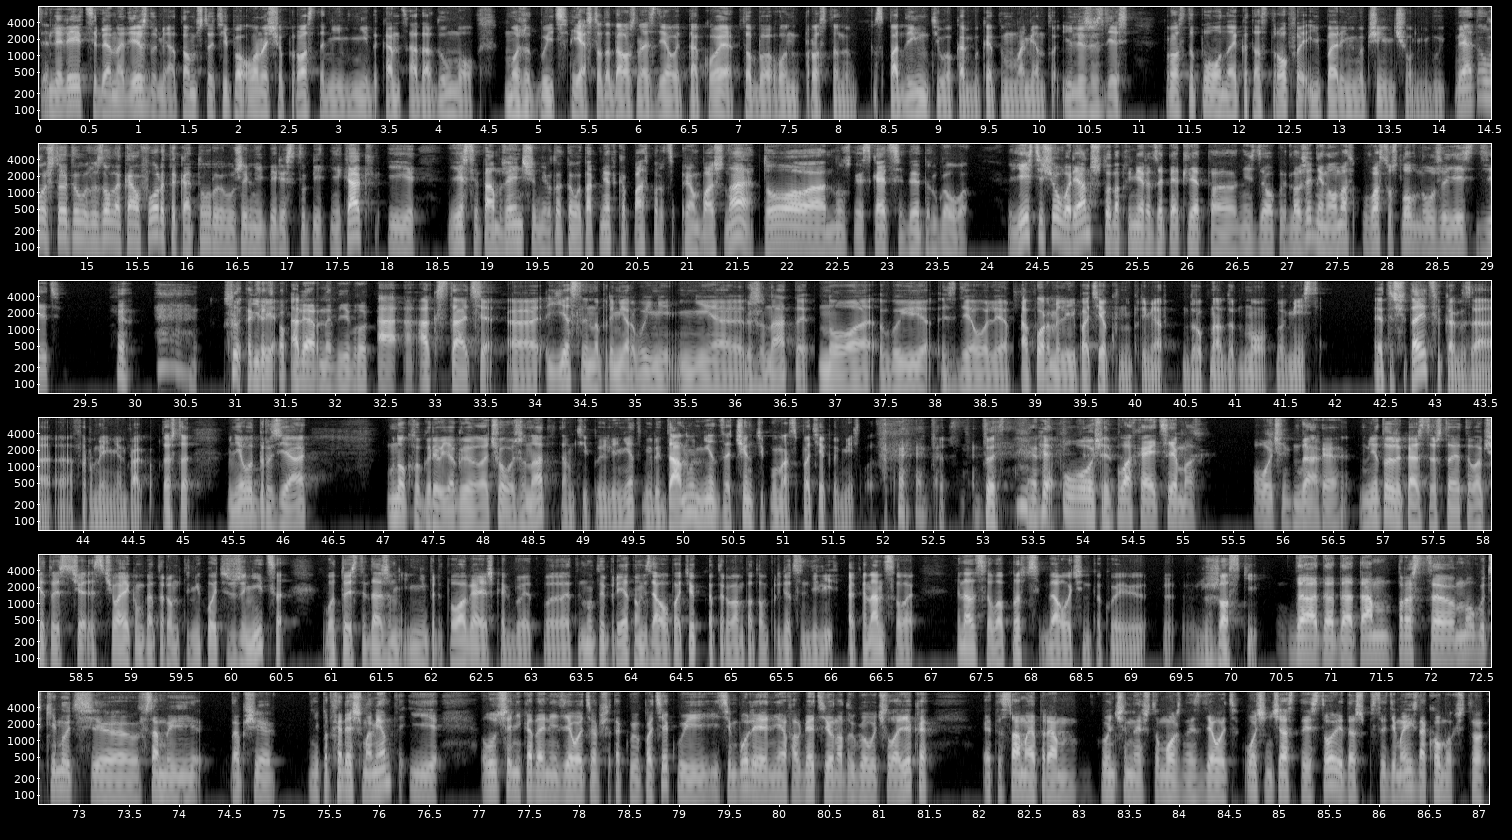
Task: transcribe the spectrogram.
лелеет себя надеждами о том, что, типа, он еще просто не, не до конца додумал. Может быть, я что-то должна сделать такое, чтобы он просто ну, сподвинуть его как бы к этому моменту. Или же здесь просто полная катастрофа, и парень вообще ничего не будет. Я думаю, что это уже зона комфорта, которую уже не переступить никак, и если там женщине вот эта вот отметка паспорта прям важна, то нужно искать себе другого. Есть еще вариант, что, например, за пять лет а, не сделал предложение, но у, нас, у вас условно уже есть дети. Это, кстати, популярно а, в Европе. А, а, а кстати, э, если, например, вы не, не женаты, но вы сделали, оформили ипотеку, например, друг на друга, ну, вместе, Это считается как за э, оформление брака? Потому что мне вот друзья, много кто говорил, я говорю, а что, вы женаты там, типа, или нет? Говорит, да ну нет, зачем, типа, у нас ипотека вместе? Это очень плохая тема. Очень. Да, мне тоже кажется, что это вообще, то есть с человеком, которым ты не хочешь жениться, вот, то есть ты даже не предполагаешь, как бы, это, но ты при этом взял ипотеку, которую вам потом придется делить. А финансовый, финансовый вопрос всегда очень такой э, жесткий. Да, да, да, там просто могут кинуть э, в самый вообще неподходящий момент, и лучше никогда не делать вообще такую ипотеку, и, и тем более не оформлять ее на другого человека. Это самое прям конченное, что можно сделать. Очень частая история, даже среди моих знакомых, что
